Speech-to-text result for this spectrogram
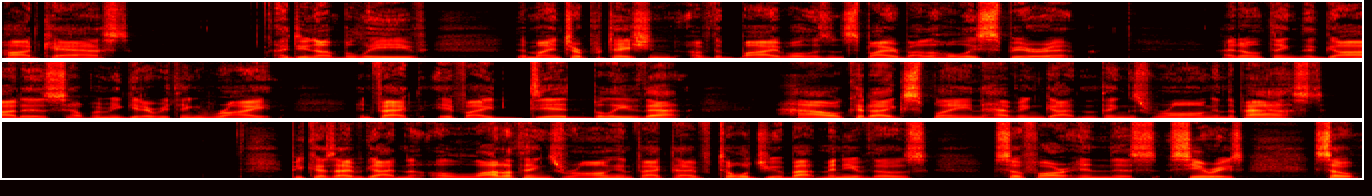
podcast. I do not believe that my interpretation of the Bible is inspired by the Holy Spirit. I don't think that God is helping me get everything right. In fact, if I did believe that, how could I explain having gotten things wrong in the past? Because I've gotten a lot of things wrong. In fact, I've told you about many of those so far in this series. So,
